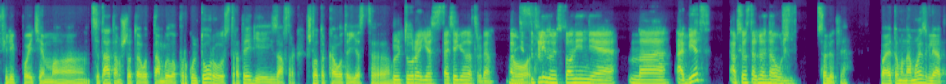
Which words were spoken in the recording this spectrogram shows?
Филипп, по этим э, цитатам. Что-то вот там было про культуру, стратегии и завтрак. Что-то кого-то ест. Э... Культура ест стратегию завтрак, да. А вот. Дисциплину исполнения на обед, а все остальное на ужин. Абсолютно. Поэтому, на мой взгляд,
